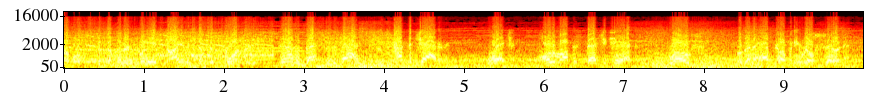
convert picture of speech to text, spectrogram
Trouble. It's the 128th Tie Interceptor Squadron. They're the best of the best. Cut the chatter. Wedge, hold them off as best you can. Rogues, we're gonna have company real soon.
